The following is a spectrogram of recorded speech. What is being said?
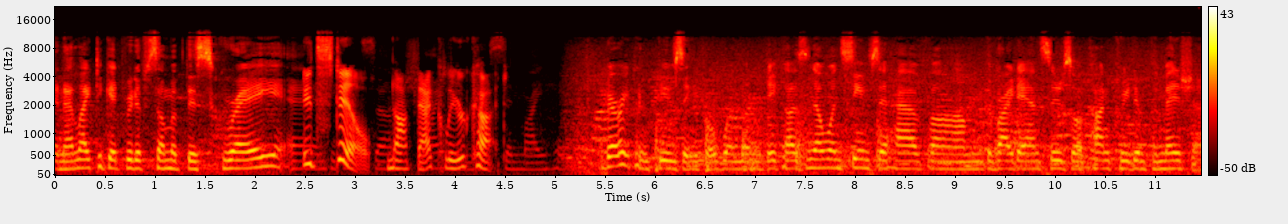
and I like to get rid of some of this gray, it's still not that clear cut very confusing for women because no one seems to have um, the right answers or concrete information.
